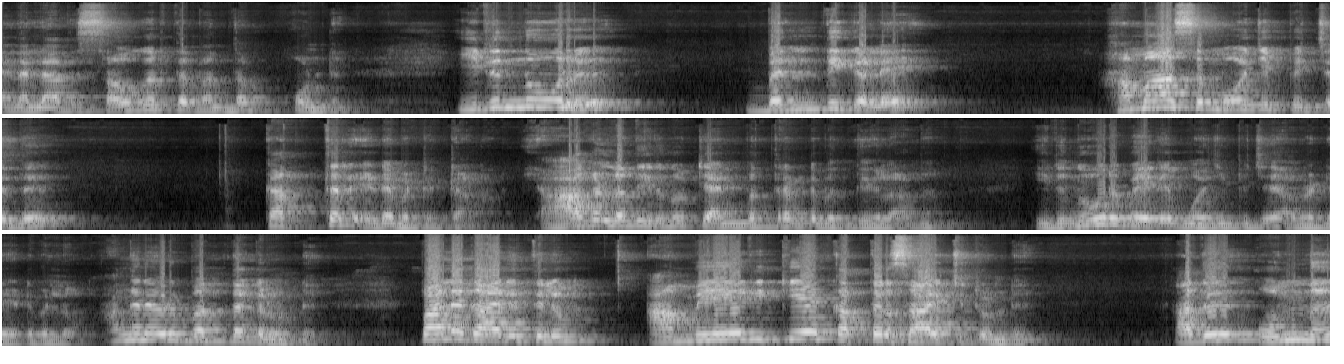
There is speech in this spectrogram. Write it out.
എന്നല്ലാതെ സൗഹൃദ ബന്ധം ഉണ്ട്. ഇരുന്നൂറ് ബന്ദികളെ ഹമാസ് മോചിപ്പിച്ചത് ഖത്തർ ഇടപെട്ടിട്ടാണ്. ആകുള്ളത് ഇരുന്നൂറ്റി അൻപത്തിരണ്ട് ബന്ദികളാണ് ഇരുന്നൂറ് പേരെ മോചിപ്പിച്ച് അവരുടെ ഇടപെടലും. അങ്ങനെ ഒരു ബന്ധങ്ങളുണ്ട്. പല കാര്യത്തിലും അമേരിക്കയെ ഖത്തർ സഹായിച്ചിട്ടുണ്ട്. അത് ഒന്ന്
